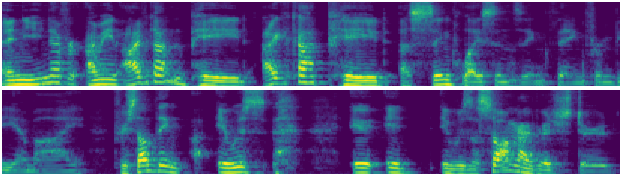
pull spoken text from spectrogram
And you never, I mean, I've gotten paid, I got paid a sync licensing thing from BMI for something, it was, it, it, it was a song I registered,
